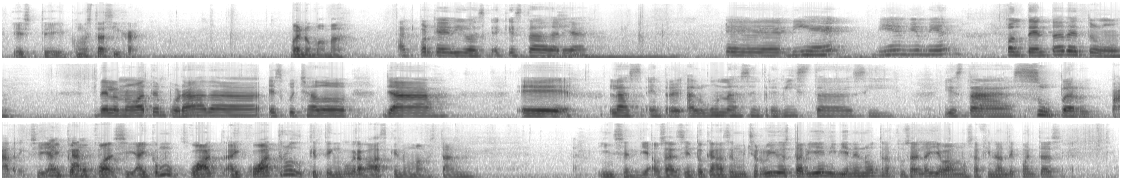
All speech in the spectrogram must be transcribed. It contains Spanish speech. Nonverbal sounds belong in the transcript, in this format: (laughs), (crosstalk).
Este, ¿cómo estás, hija? Bueno, mamá. Porque digo, es que aquí está Daria. Eh, bien, bien, bien, bien. Contenta de tu de la nueva temporada. He escuchado ya eh, las entre algunas entrevistas y, y está súper padre. Sí, Me hay como, cua- sí, hay como cuatro, hay cuatro que tengo grabadas que no mames, están incendiadas. O sea, siento que van a hacer mucho ruido, está bien, y vienen otras, pues ahí la llevamos. A final de cuentas,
